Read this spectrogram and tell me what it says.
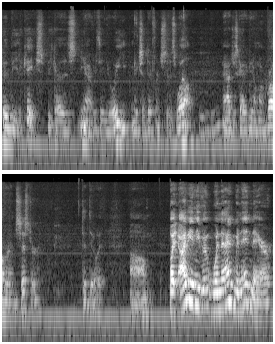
could be the case because you know everything you eat makes a difference as well." Mhm. And I just got to get on my brother and sister to do it. Um, but I didn't even when I went in there.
